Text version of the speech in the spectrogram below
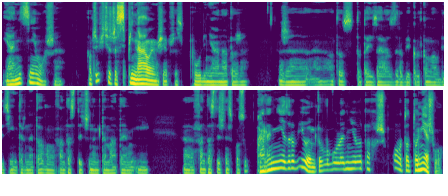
Ja nic nie muszę. Oczywiście, że spinałem się przez pół dnia na to, że, że e, oto tutaj zaraz zrobię krótką audycję internetową, fantastycznym tematem i e, fantastyczny sposób, ale nie zrobiłem. To w ogóle nie o to szło, to, to nie szło.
